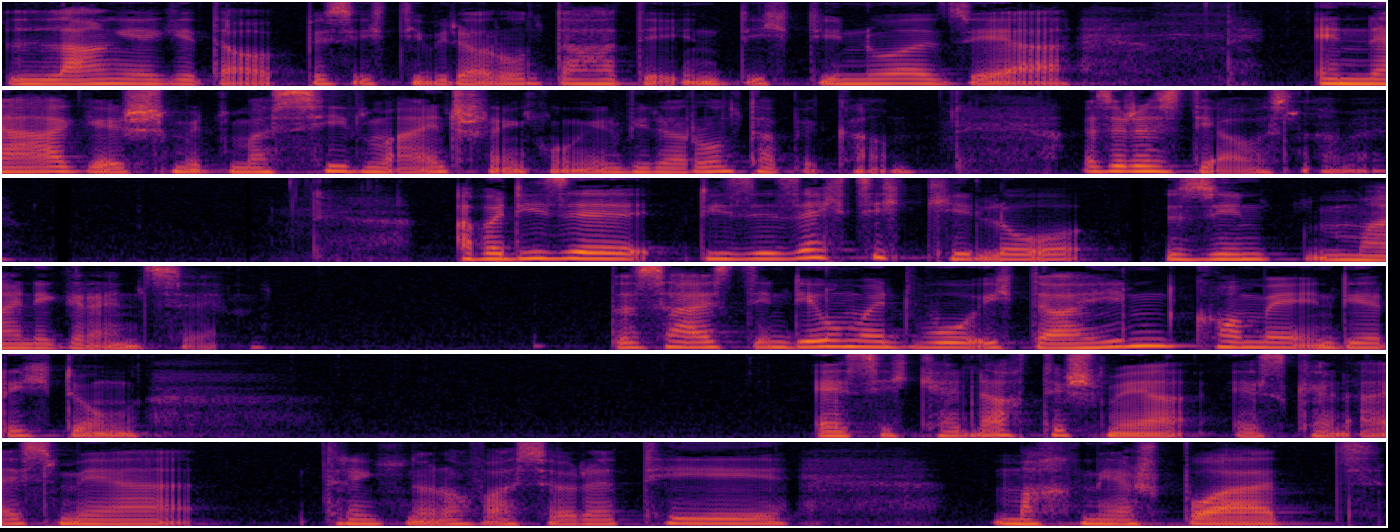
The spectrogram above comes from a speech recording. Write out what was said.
lange gedauert, bis ich die wieder runter hatte und ich die nur sehr energisch mit massiven Einschränkungen wieder runterbekam. Also das ist die Ausnahme. Aber diese, diese 60 Kilo sind meine Grenze. Das heißt, in dem Moment, wo ich da hinkomme in die Richtung, esse ich kein Nachtisch mehr, esse kein Eis mehr, trinke nur noch Wasser oder Tee, mache mehr Sport,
